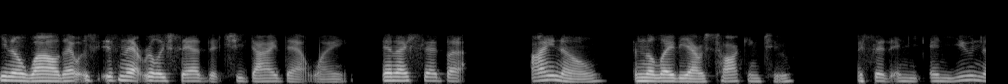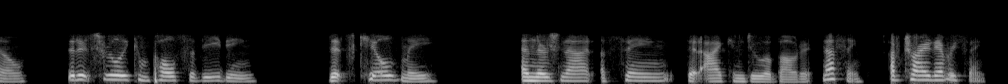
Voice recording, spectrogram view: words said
you know, wow, that was isn't that really sad that she died that way? And I said, but I know, and the lady I was talking to, I said, and and you know that it's really compulsive eating that's killed me and there's not a thing that I can do about it. Nothing. I've tried everything.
